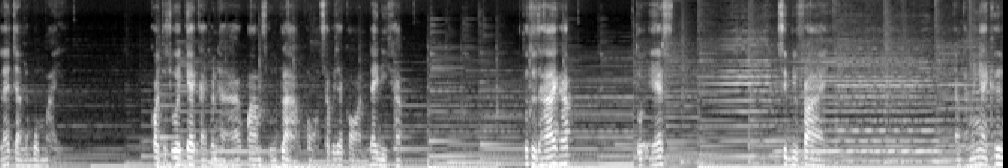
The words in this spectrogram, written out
และจัดระบบใหม่ ก็จะช่วยแก้ไขปัญหาความสูญเปล่าของทรัพยากรได้ดีครับ ตัวสุดท้ายครับ ตัว S simplify การทำให้ง่ายขึ้น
